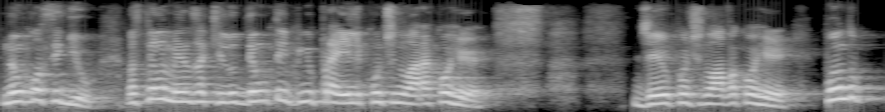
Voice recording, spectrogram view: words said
Não conseguiu, mas pelo menos aquilo deu um tempinho para ele continuar a correr. Diego continuava a correr. Quando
